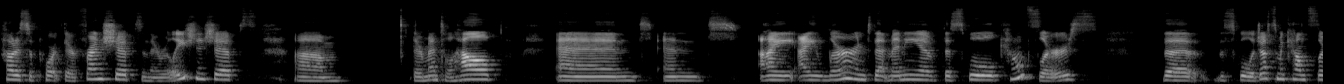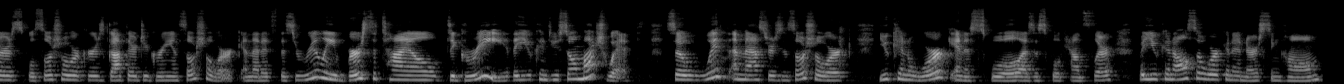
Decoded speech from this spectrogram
how to support their friendships and their relationships, um, their mental health, and and I I learned that many of the school counselors the the school adjustment counselors, school social workers got their degree in social work, and that it's this really versatile degree that you can do so much with. So, with a master's in social work, you can work in a school as a school counselor, but you can also work in a nursing home.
